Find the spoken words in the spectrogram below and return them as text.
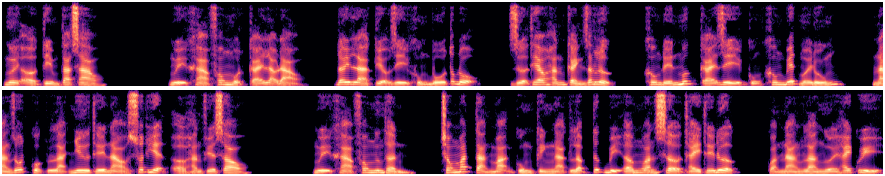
Ngươi ở tìm ta sao? Ngụy Khả Phong một cái lảo đảo, đây là kiểu gì khủng bố tốc độ, dựa theo hắn cảnh giác lực, không đến mức cái gì cũng không biết mới đúng, nàng rốt cuộc là như thế nào xuất hiện ở hắn phía sau. Ngụy Khả Phong ngưng thần, trong mắt tản mạn cùng kinh ngạc lập tức bị âm ngoan sở thay thế được, quản nàng là người hay quỷ,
